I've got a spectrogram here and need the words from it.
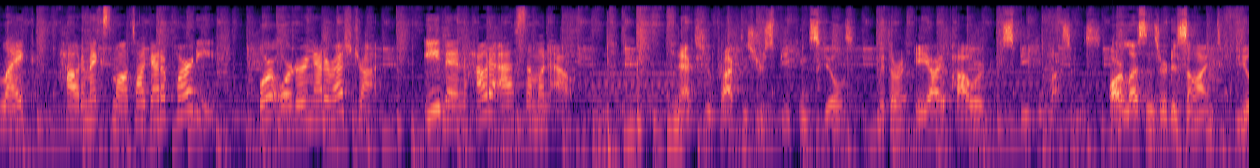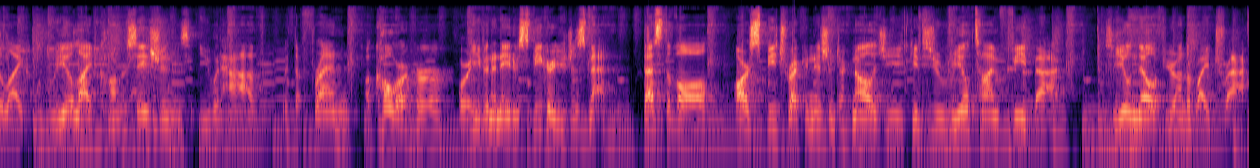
like how to make small talk at a party, or ordering at a restaurant, even how to ask someone out. Next, you'll practice your speaking skills with our AI-powered speaking lessons. Our lessons are designed to feel like real-life conversations you would have with a friend, a coworker, or even a native speaker you just met. Best of all, our speech recognition technology gives you real-time feedback so you'll know if you're on the right track.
